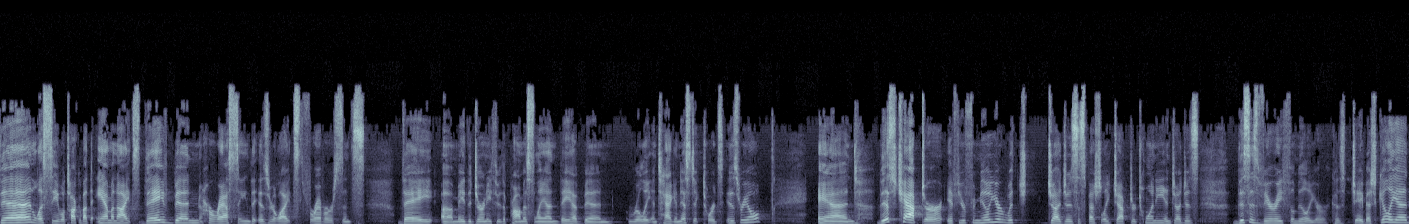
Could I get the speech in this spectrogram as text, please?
then, let's see, we'll talk about the Ammonites. They've been harassing the Israelites forever since they uh, made the journey through the promised land. They have been really antagonistic towards Israel. And this chapter, if you're familiar with Judges, especially chapter 20 in Judges, this is very familiar because Jabesh Gilead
